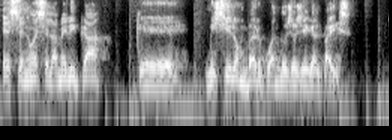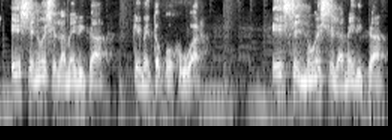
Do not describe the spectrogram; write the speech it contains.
ese no es el América que me hicieron ver cuando yo llegué al país. Ese no es el América que me tocó jugar. Ese no es el América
